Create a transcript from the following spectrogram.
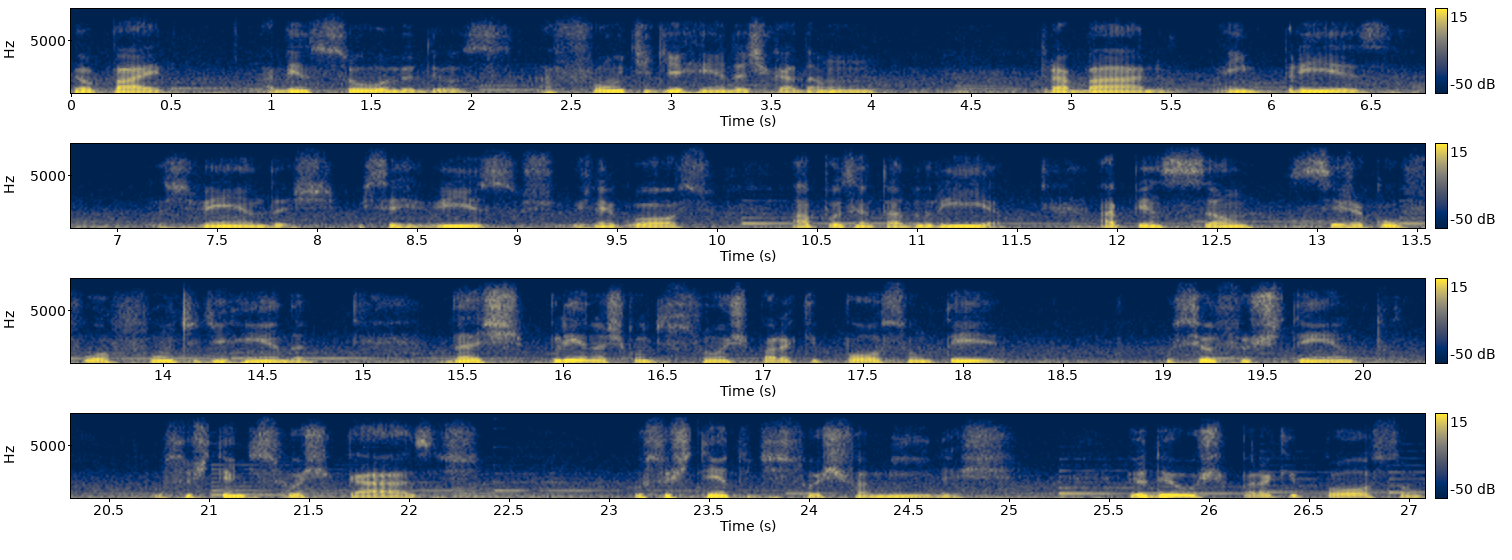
Meu Pai, abençoa, meu Deus, a fonte de renda de cada um, trabalho, a empresa, as vendas, os serviços, os negócios, a aposentadoria, a pensão, seja qual for a fonte de renda, das plenas condições para que possam ter o seu sustento, o sustento de suas casas, o sustento de suas famílias. Meu Deus, para que possam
